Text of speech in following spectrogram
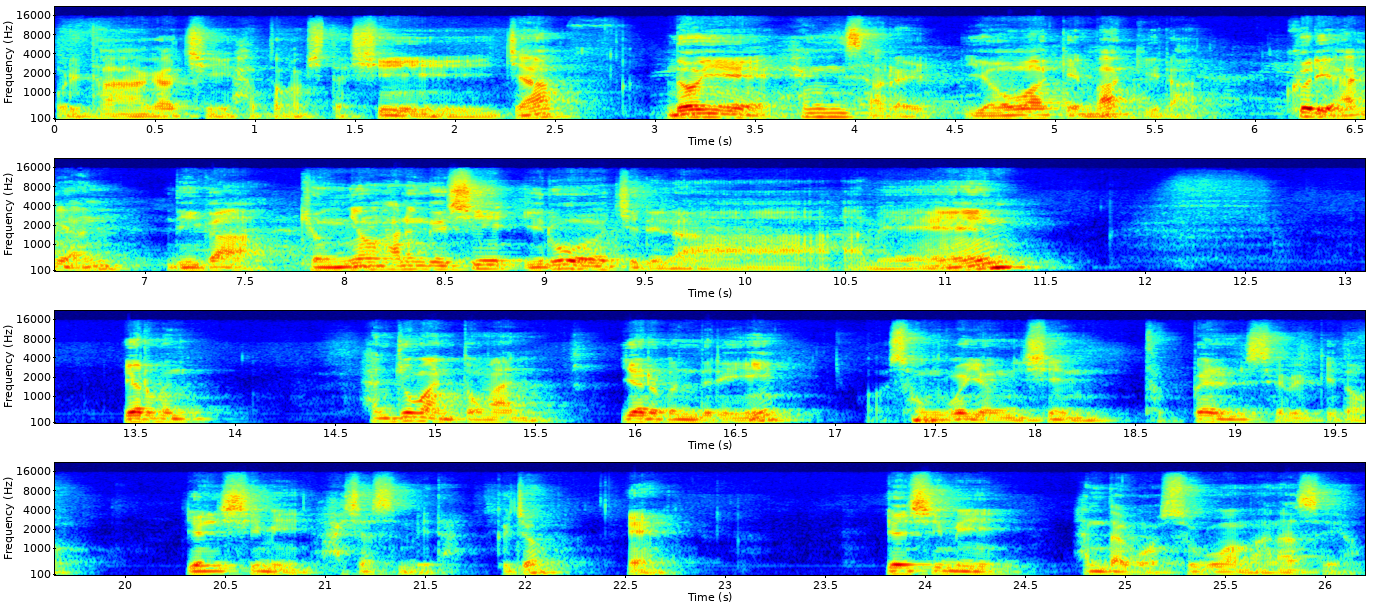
우리 다 같이 합독합시다. 시작. 너의 행사를 여호와께 맡기라. 그리하면 네가 경영하는 것이 이루어지리라. 아멘. 여러분 한 주간 동안 여러분들이 송고 영신 특별 새벽기도 열심히 하셨습니다. 그죠? 예. 열심히 한다고 수고가 많았어요.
